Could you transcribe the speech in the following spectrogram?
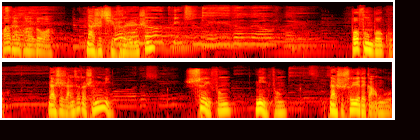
花开花落。那是起伏的人生，波峰波谷，那是燃烧的生命；顺风逆风，那是岁月的感悟；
